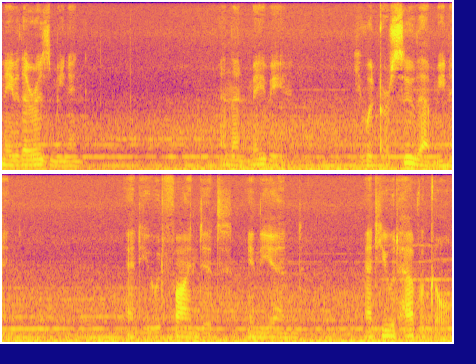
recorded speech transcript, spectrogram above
maybe there is meaning, and then maybe he would pursue that meaning, and he would find it in the end, and he would have a goal,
